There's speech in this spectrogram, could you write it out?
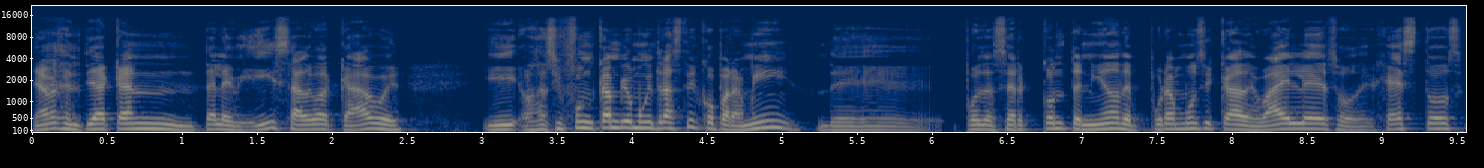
ya me sentía acá en Televisa, algo acá, güey. Y, o sea, sí fue un cambio muy drástico para mí de, pues, de hacer contenido de pura música, de bailes o de gestos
